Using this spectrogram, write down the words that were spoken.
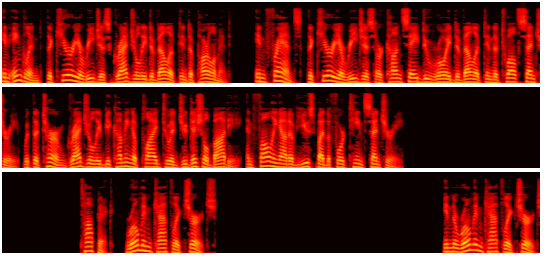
In England, the curia regis gradually developed into parliament. In France, the Curia Regis or Conseil du Roi developed in the 12th century, with the term gradually becoming applied to a judicial body, and falling out of use by the 14th century. Roman Catholic Church In the Roman Catholic Church,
